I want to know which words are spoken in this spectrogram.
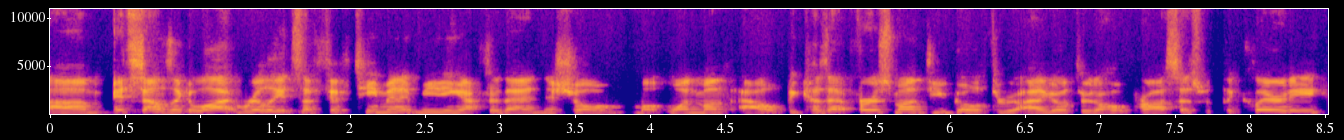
Um, it sounds like a lot. Really, it's a 15 minute meeting after that initial one month out because that first month you go through, I go through the whole process with the clarity.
